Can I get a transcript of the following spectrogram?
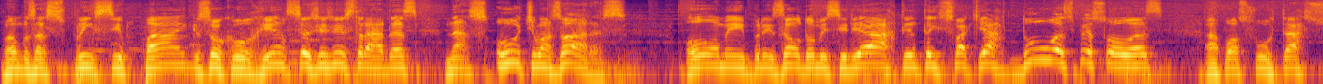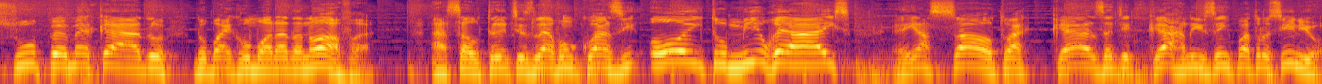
Vamos às principais ocorrências registradas nas últimas horas. Homem em prisão domiciliar tenta esfaquear duas pessoas após furtar supermercado no bairro Morada Nova. Assaltantes levam quase 8 mil reais em assalto à casa de carnes em patrocínio.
